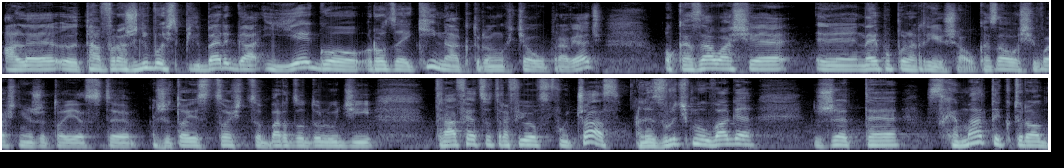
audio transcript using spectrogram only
ale e, ta wrażliwość Spielberga i jego rodzaj kina, którą chciał uprawiać, okazała się y, najpopularniejsza. Okazało się właśnie, że to, jest, y, że to jest coś, co bardzo do ludzi trafia, co trafiło w swój czas. Ale zwróćmy uwagę, że te schematy, które on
